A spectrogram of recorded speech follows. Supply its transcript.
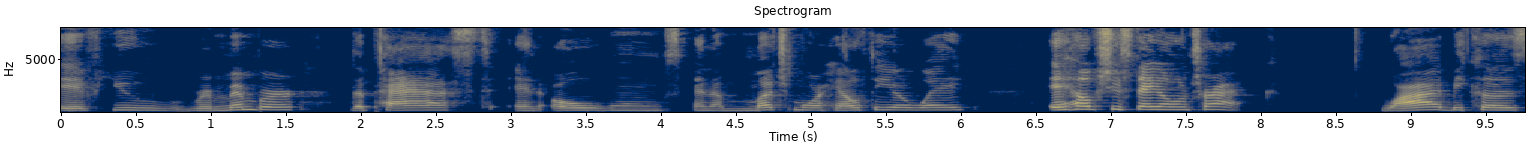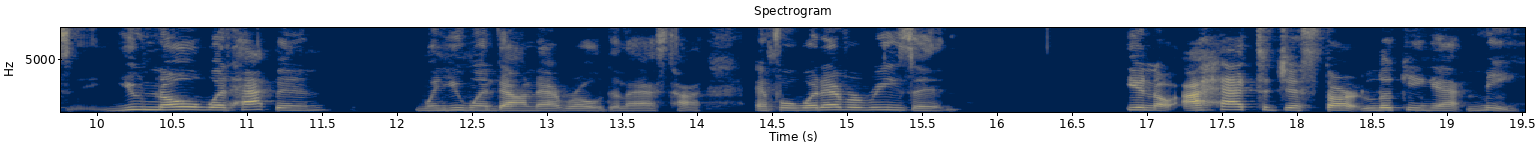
if you remember the past and old wounds in a much more healthier way, it helps you stay on track. Why? Because you know what happened when you went down that road the last time. And for whatever reason, you know, I had to just start looking at me,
